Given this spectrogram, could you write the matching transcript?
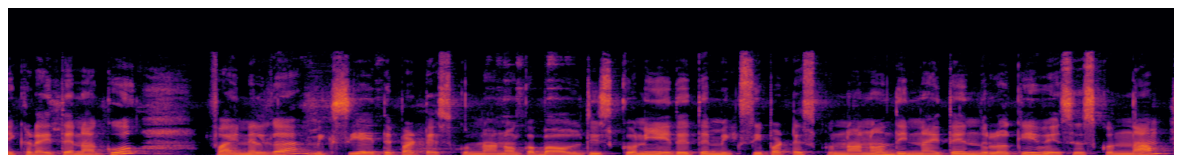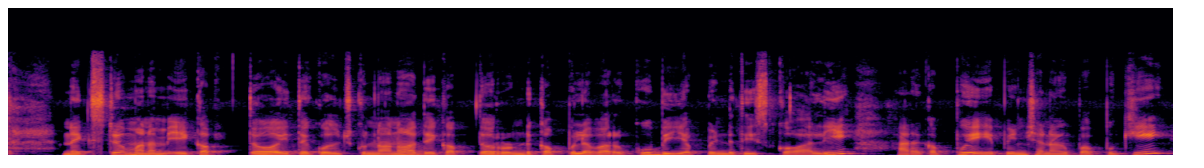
ఇక్కడైతే నాకు ఫైనల్గా మిక్సీ అయితే పట్టేసుకున్నాను. ఒక బౌల్ తీసుకొని ఏదైతే మిక్సీ పట్టేసుకున్నానో దీన్ని అయితే ఇందులోకి వేసేసుకుందాం. నెక్స్ట్ మనం ఏ కప్తో అయితే కొలుచుకున్నానో అదే కప్తో రెండు కప్పుల వరకు బియ్యం పిండి తీసుకోవాలి. అరకప్పు ఏపిన పప్పుకి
